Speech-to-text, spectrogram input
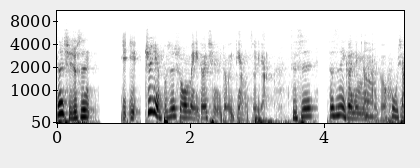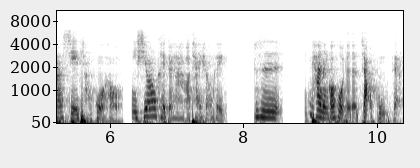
那其实就是也也就也不是说每一对情侣都一定要这样，只是这是一个你们两个互相协调过后，你希望可以对他好，他也希望可以就是。他能够获得的照顾，这样，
